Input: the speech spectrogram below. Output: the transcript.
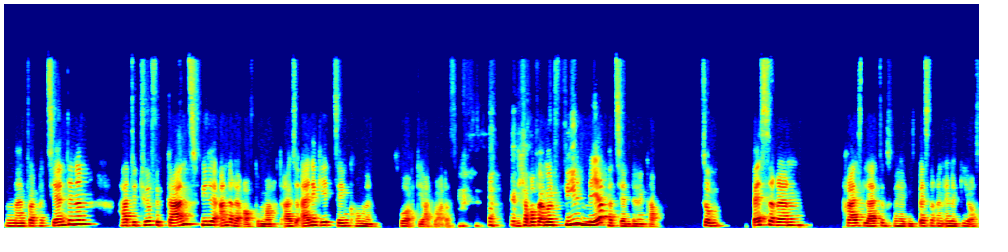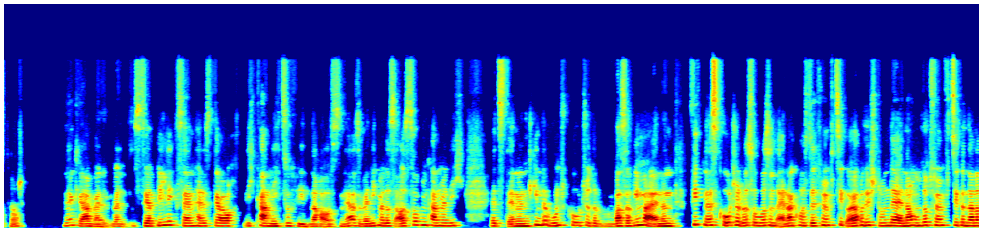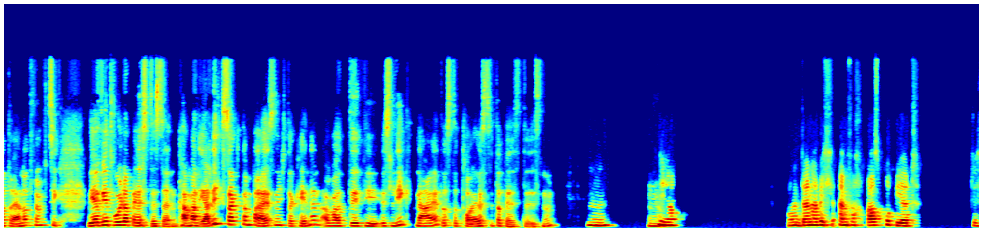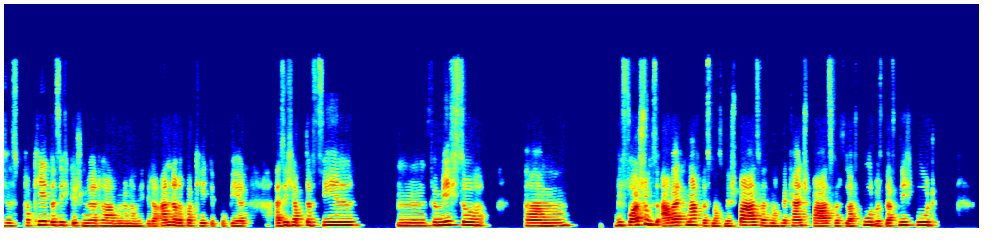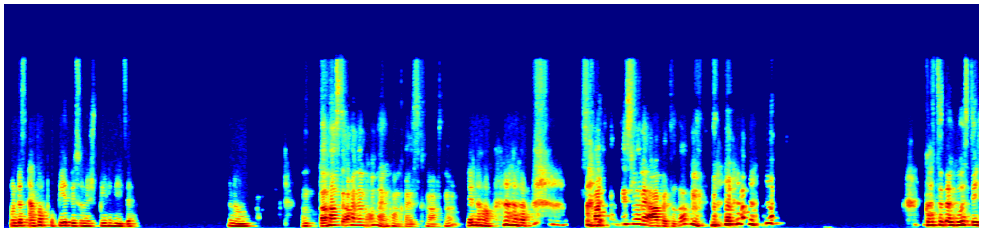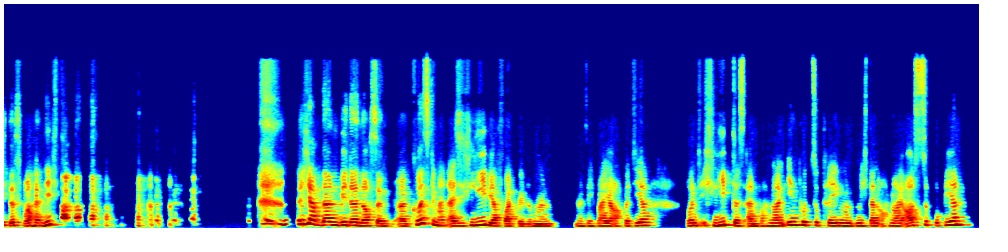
in meinem Fall Patientinnen, hat die Tür für ganz viele andere aufgemacht. Also eine geht, zehn kommen. So auf die Art war das. Und ich habe auf einmal viel mehr Patientinnen gehabt zum besseren Preis-Leistungs-Verhältnis, besseren Energieaustausch. Ja klar, weil, weil sehr billig sein heißt ja auch, ich kann nicht so viel nach außen. Ja? Also wenn ich mir das aussuchen kann, wenn ich jetzt einen Kinderwunschcoach oder was auch immer, einen Fitnesscoach oder sowas und einer kostet 50 Euro die Stunde, einer 150 und einer 350, wer wird wohl der Beste sein? Kann man ehrlich gesagt am Preis nicht erkennen, aber die, die, es liegt nahe, dass der teuerste der Beste ist. Ne? Mhm. Ja. ja. Und dann habe ich einfach ausprobiert, dieses Paket, das ich geschnürt habe und dann habe ich wieder andere Pakete probiert. Also ich habe da viel mh, mm, für mich so ähm, wie Forschungsarbeit gemacht, was macht mir Spaß, was macht mir keinen Spaß, was läuft gut, was läuft nicht gut und das einfach probiert wie so eine Spielwiese. Genau. Und dann hast du auch einen Online-Kongress gemacht, ne? Genau. das macht ein bisschen eine Arbeit, oder? Gott sei Dank wusste ich das vorher nicht. ich habe dann wieder noch so einen äh, Kurs gemacht. Also ich liebe ja Fortbildungen. Also ich war ja auch bei dir und ich liebe das einfach, neuen Input zu kriegen und mich dann auch neu auszuprobieren.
